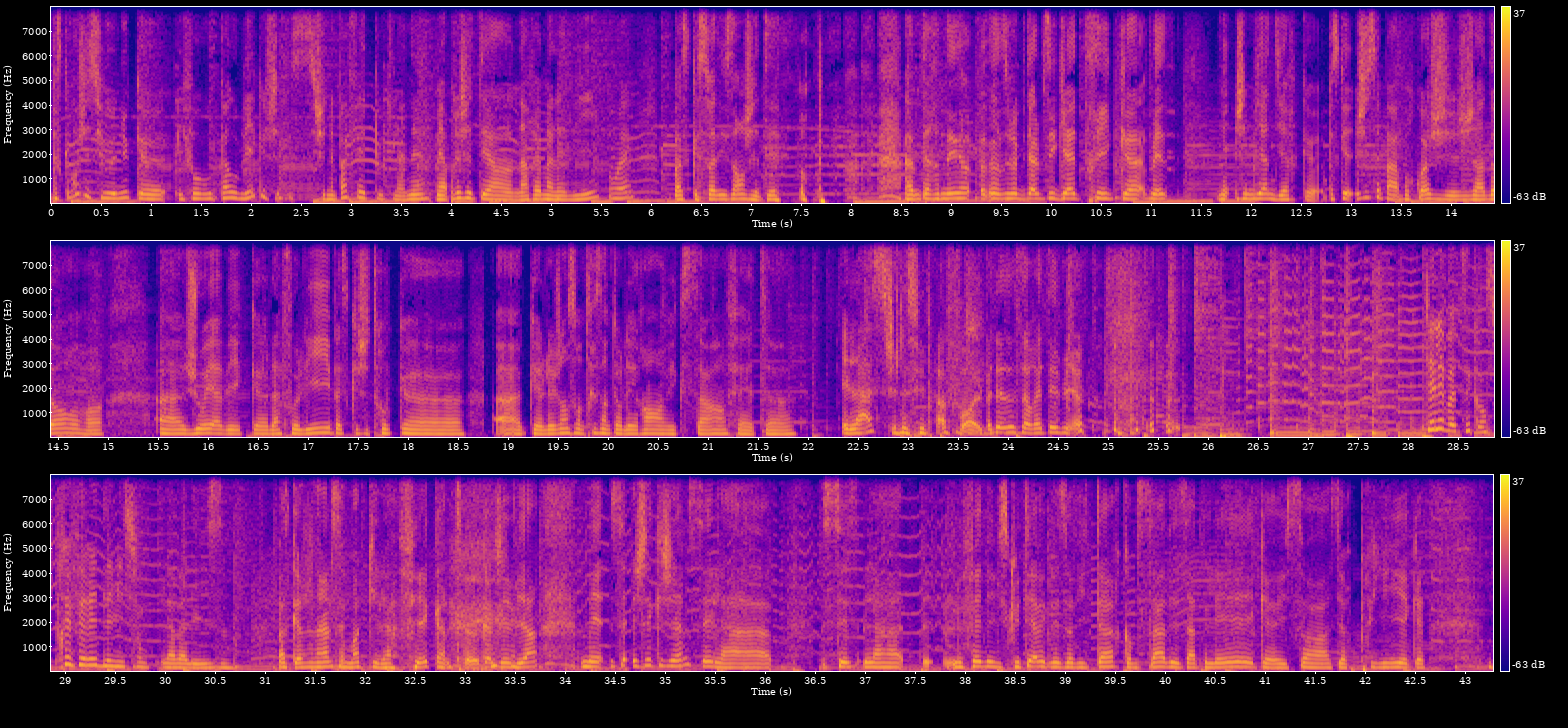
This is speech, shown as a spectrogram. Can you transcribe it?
parce que moi, je suis venue que, il faut pas oublier que je, je n'ai pas fait toute l'année. Mais après, j'étais en arrêt maladie. Ouais. Parce que soi-disant, j'étais interné dans un hôpital psychiatrique. Mais, mais j'aime bien dire que, parce que je sais pas pourquoi j'adore euh, jouer avec euh, la folie, parce que je trouve que, euh, que les gens sont très intolérants avec ça, en fait. Hélas, je ne suis pas folle. Peut-être que ça aurait été mieux. Quelle est votre séquence préférée de l'émission? La valise. Parce qu'en général, c'est moi qui l'a fait quand, quand je viens. Mais ce que j'aime, c'est la c'est le fait de discuter avec les auditeurs comme ça, de les appeler, qu'ils soient surpris et que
